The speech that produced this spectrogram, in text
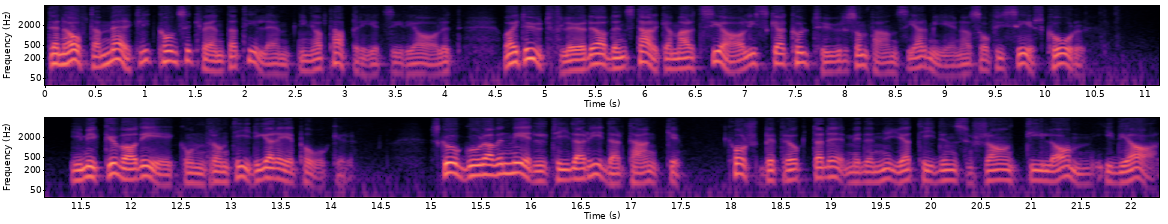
Denna ofta märkligt konsekventa tillämpning av tapperhetsidealet var ett utflöde av den starka martialiska kultur som fanns i arméernas officerskårer. I mycket var det ekon från tidigare epoker. Skuggor av en medeltida riddartanke, korsbefruktade med den nya tidens gentilhomme-ideal.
